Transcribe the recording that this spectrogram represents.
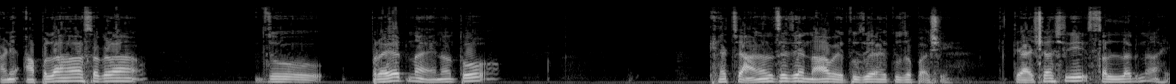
आणि आपला हा सगळा जो प्रयत्न आहे ना तो ह्या चॅनलचं जे नाव आहे तुझे आहे तुझं पाशी त्याच्याशी संलग्न आहे.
